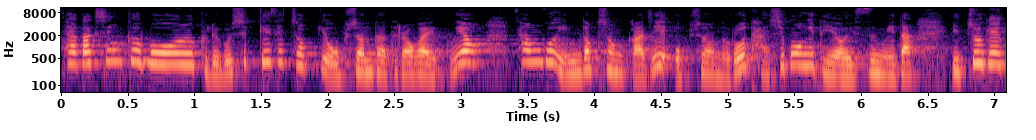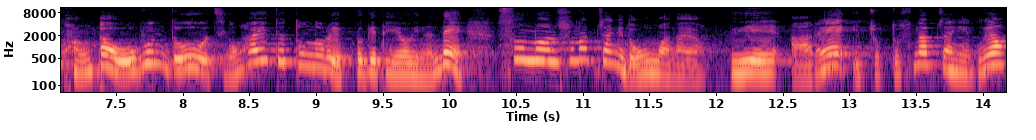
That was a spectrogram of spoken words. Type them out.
사각 싱크볼 그리고 식기세척기 옵션 다 들어가 있고요. 3구 인덕션까지 옵션으로 다 시공이 되어 있습니다. 이쪽에 광파 오븐도 지금 화이트 톤으로 예쁘게 되어 있는데 숨은 수납장이 너무 많아요. 위에 아래 이쪽도 수납장이고요.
